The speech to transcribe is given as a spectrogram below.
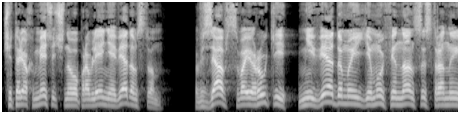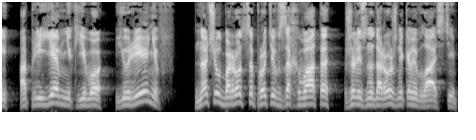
четырехмесячного управления ведомством, взяв в свои руки неведомые ему финансы страны, а преемник его Юренев начал бороться против захвата железнодорожниками власти,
